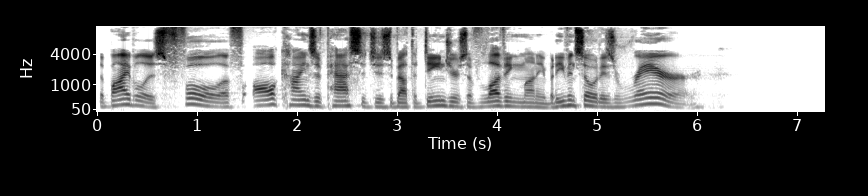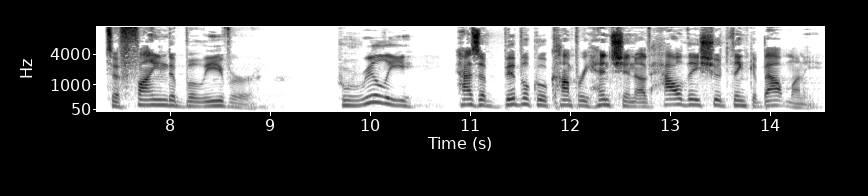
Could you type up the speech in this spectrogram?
the Bible is full of all kinds of passages about the dangers of loving money, but even so, it is rare to find a believer who really has a biblical comprehension of how they should think about money.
